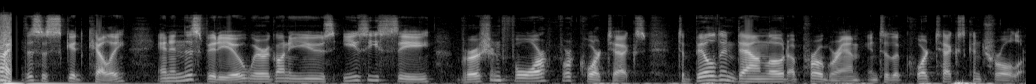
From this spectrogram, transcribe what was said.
Hi, this is Skid Kelly, and in this video we're going to use EasyC version 4 for Cortex to build and download a program into the Cortex controller.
